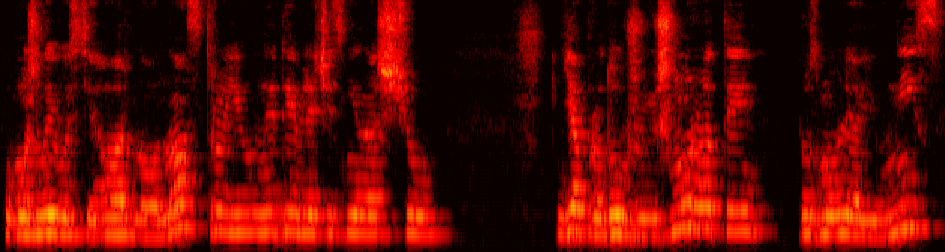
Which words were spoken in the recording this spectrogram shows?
по можливості гарного настрою, не дивлячись ні на що. Я продовжую шморгати, розмовляю вниз,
